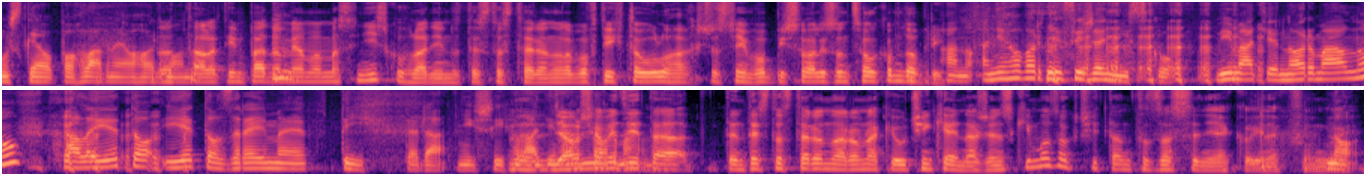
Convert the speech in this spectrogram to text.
mužského pohlavného no, hormónu. No, ale tým pádom ja mám asi nízku hladinu testosterónu, lebo v týchto úlohách, čo ste im popisovali, som celkom dobrý. Áno, a nehovorte si, že nízku. Vy máte normálnu, ale je to, je to zrejme v tých teda nižších no, hladinách. Ďalšia normálne. vec je tá, ten testosterón má rovnaké účinky aj na ženský mozog, či tam to zase nejako inak funguje? No,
